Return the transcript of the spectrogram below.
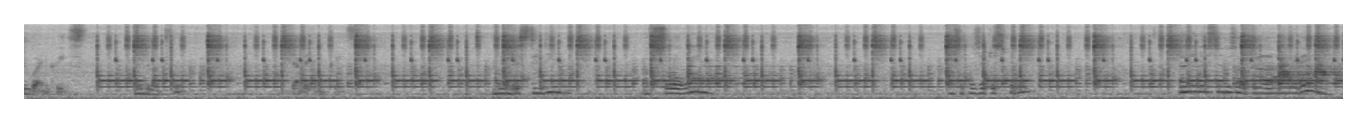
sugar increase, diabetes increase. And I'm just thinking, I'm slowing. I'm supposed to speed. And then this is a guiding.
